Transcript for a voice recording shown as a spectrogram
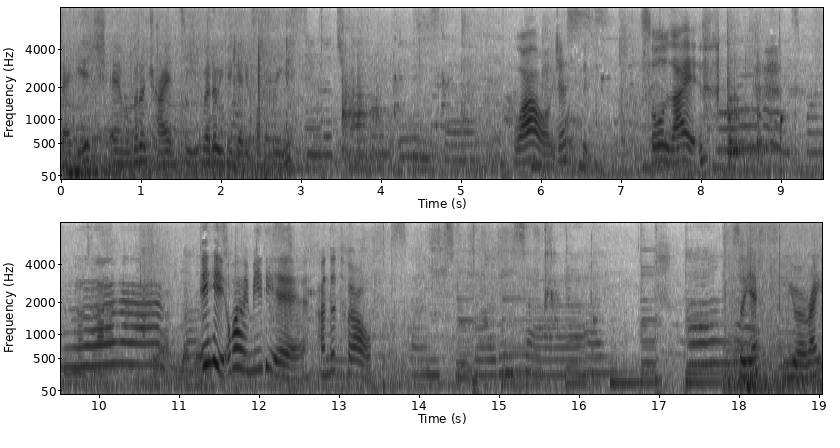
baggage and we're gonna try and see whether we can get it for free. Wow, just so light. Eight! Wow, I made it eh! Under 12. So yes, you are right.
